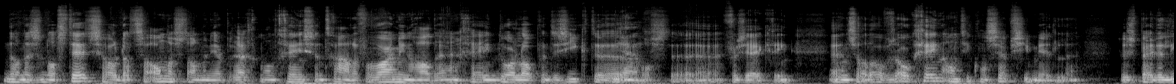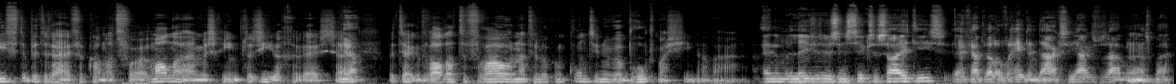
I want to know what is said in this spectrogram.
dan is het nog steeds zo dat ze anders dan meneer Brechtman geen centrale verwarming hadden en geen doorlopende ziektekostenverzekering. En ze hadden overigens ook geen anticonceptiemiddelen. Dus bij de liefdebedrijven kan het voor mannen misschien plezierig geweest zijn. Ja. Betekent wel dat de vrouwen natuurlijk een continue broedmachine waren. En we lezen dus in Six Societies, het gaat wel over hedendaagse jagersverzamelaars, Mm. maar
